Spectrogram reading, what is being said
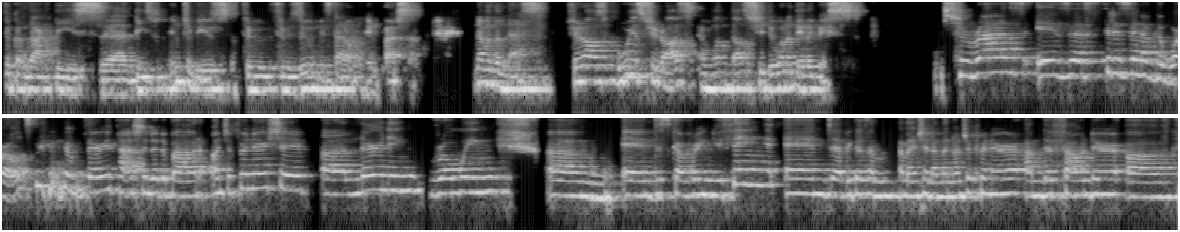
to conduct these uh, these interviews through through Zoom instead of in person. Nevertheless, Chiraz, who is Chiraz, and what does she do on a daily basis? Chiraz is a citizen of the world, very passionate about entrepreneurship, uh, learning, growing, um, and discovering new thing. And uh, because I'm, i mentioned I'm an entrepreneur, I'm the founder of,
